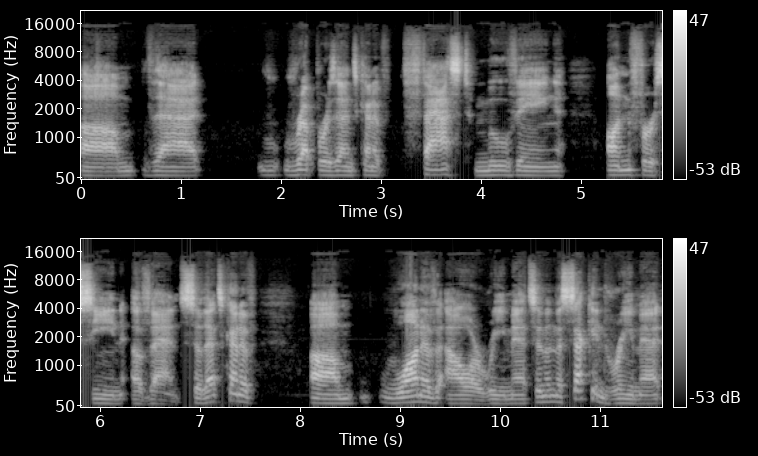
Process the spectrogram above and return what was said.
um, that represents kind of fast moving unforeseen events. So that's kind of um, one of our remits. And then the second remit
